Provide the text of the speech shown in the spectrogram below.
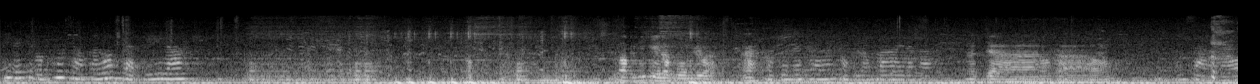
พี่เล็กอย่ามาพูดจากระลอกแบบนี้นะเราไปที่เกลำวงดีกว่านะขอบคุณนะคะขอบคุณน้องปายนะคะนะจ๊ะน้องสาวน้องสาว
